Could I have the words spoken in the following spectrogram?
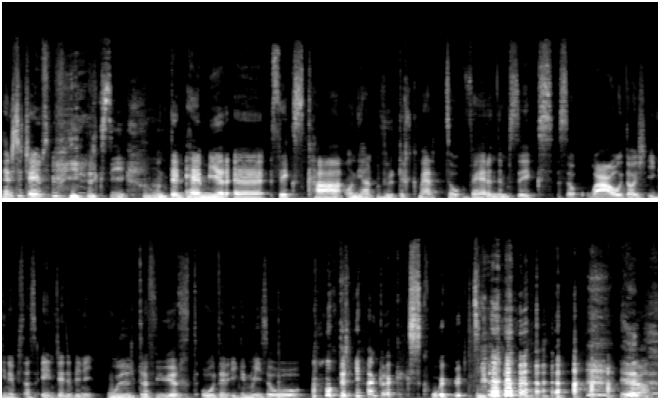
Dann war der James bei mir gewesen. und dann haben wir äh, Sex gehabt und ich habe wirklich gemerkt, so während dem Sex, so wow, da ist irgendetwas, also entweder bin ich ultra feucht oder irgendwie so, oder ich habe gerade gesquirt. Ja.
